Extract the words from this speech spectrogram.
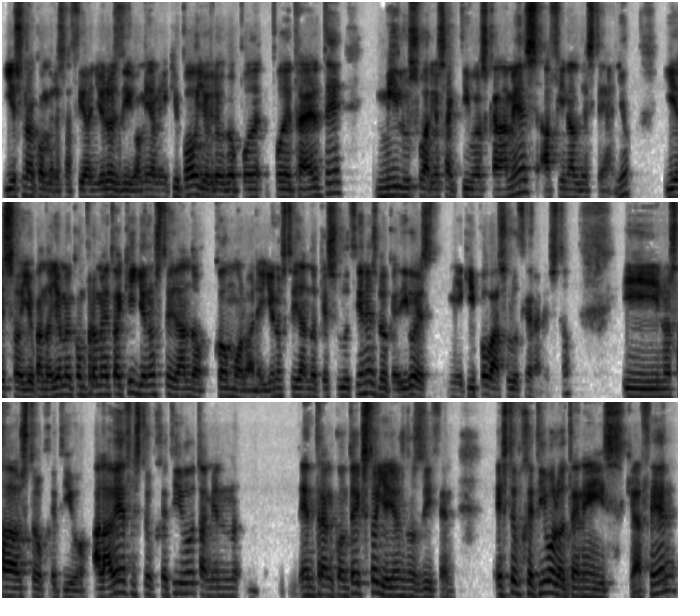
Y es una conversación. Yo les digo, mira, mi equipo yo creo que puede, puede traerte mil usuarios activos cada mes a final de este año. Y eso, yo cuando yo me comprometo aquí, yo no estoy dando cómo lo haré, yo no estoy dando qué soluciones, lo que digo es, mi equipo va a solucionar esto. Y nos ha dado este objetivo. A la vez, este objetivo también entra en contexto y ellos nos dicen, este objetivo lo tenéis que hacer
